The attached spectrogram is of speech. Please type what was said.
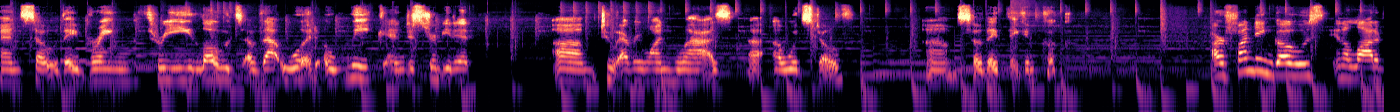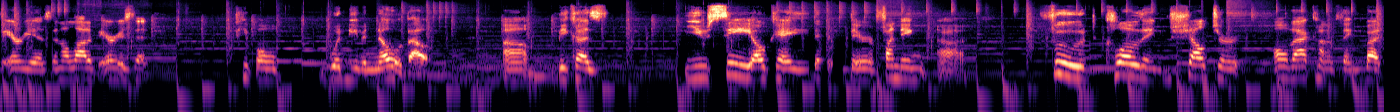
and so they bring three loads of that wood a week and distribute it um, to everyone who has a, a wood stove um, so they, they can cook. Our funding goes in a lot of areas in a lot of areas that people wouldn't even know about um, because you see okay they're funding uh, food clothing shelter all that kind of thing but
